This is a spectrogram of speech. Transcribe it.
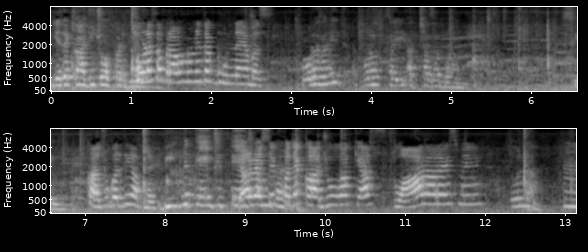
ये देख काजू चॉप कर दिया। थोड़ा सा ब्राउन होने तक भूनना है बस। थोड़ा सा नहीं थोड़ा सही अच्छा सा ब्राउन काजू कर दिया आपने? बीच में तेज तेज यार वैसे पता है काजू होगा क्या स्वाद आ रहा है इसमें? सुन ना। हम्म।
